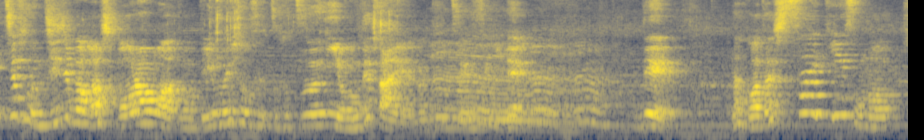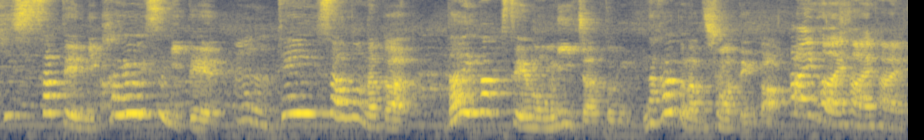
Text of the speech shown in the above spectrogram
一応そのじじばばしかおらんわと思って夢小説普通に読んでたんや喫煙席で。うんでなんか私最近その喫茶店に通いすぎてうん。うん店員さんのなんか大学生のお兄ちゃんと仲良くなってしまってんか。はいはいはいはい。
